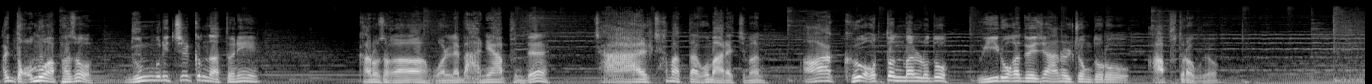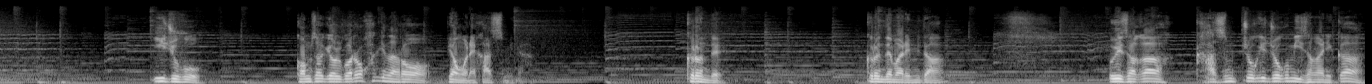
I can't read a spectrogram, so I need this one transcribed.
아니, 너무 아파서 눈물이 찔끔 났더니 간호사가 원래 많이 아픈데 잘 참았다고 말했지만 아, 그 어떤 말로도 위로가 되지 않을 정도로 아프더라고요. 2주 후 검사 결과를 확인하러 병원에 갔습니다. 그런데 그런데 말입니다. 의사가 가슴 쪽이 조금 이상하니까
